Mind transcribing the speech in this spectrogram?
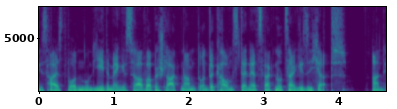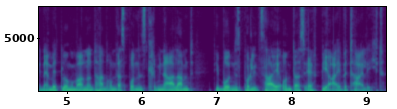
Wie es heißt, wurden nun jede Menge Server beschlagnahmt und Accounts der Netzwerknutzer gesichert. An den Ermittlungen waren unter anderem das Bundeskriminalamt, die Bundespolizei und das FBI beteiligt.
